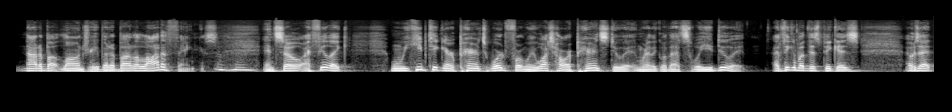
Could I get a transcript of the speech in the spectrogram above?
not about laundry, but about a lot of things. Mm-hmm. And so I feel like when we keep taking our parents' word for it, and we watch how our parents do it, and we're like, well, that's the way you do it. I think about this because I was at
